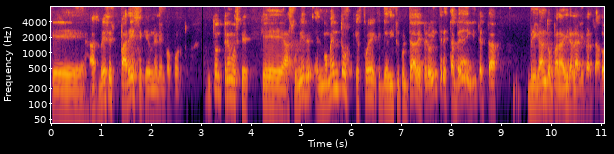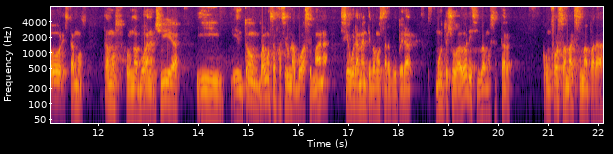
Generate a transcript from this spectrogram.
que a veces parece que es un elenco corto. Entonces tenemos que, que asumir el momento que fue de dificultades, pero Inter está bien, Inter está brigando para ir a la Libertadores, estamos, estamos con una buena energía y entonces vamos a hacer una buena semana, seguramente vamos a recuperar muchos jugadores y vamos a estar com força máxima para,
